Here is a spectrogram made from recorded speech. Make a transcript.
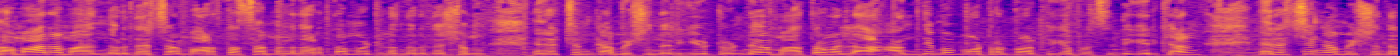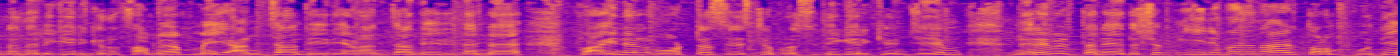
സമാനമായ നിർദ്ദേശം വാർത്താ സമ്മേളനം നടത്താൻ വേണ്ടിയുള്ള നിർദ്ദേശം ഇലക്ഷൻ കമ്മീഷൻ നൽകിയിട്ടുണ്ട്. മാത്രമല്ല അന്തിമ വോട്ടർ പട്ടിക പ്രസിദ്ധീകരിക്കാൻ ഇലക്ഷൻ കമ്മീഷൻ തന്നെ നൽകിയിരിക്കുന്ന സമയം മെയ് അഞ്ചാം തീയതിയാണ്. അഞ്ചാം തീയതി തന്നെ ഫൈനൽ വോട്ടേഴ്സ് ലിസ്റ്റ് പ്രസിദ്ധീകരിക്കുകയും ചെയ്യും. നിലവിൽ തന്നെ ഏകദേശം ഇരുപതിനായിരത്തോളം പുതിയ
